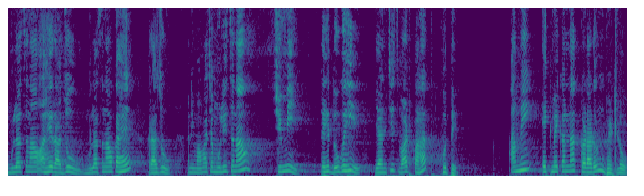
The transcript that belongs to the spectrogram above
मुलाचं नाव आहे राजू. मुलाचं नाव काय आहे? राजू. आणि मामाच्या मुलीचं नाव चिमी तर हे दोघंही यांचीच वाट पाहत होते. आम्ही एकमेकांना कडाडून भेटलो.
